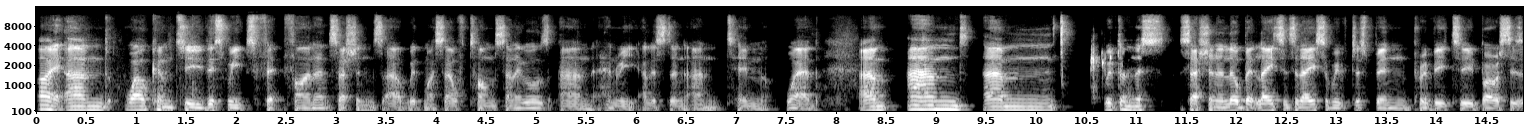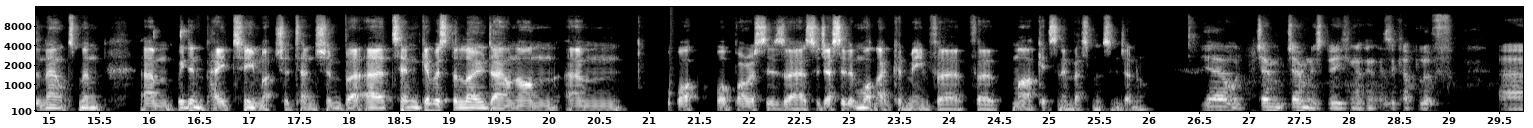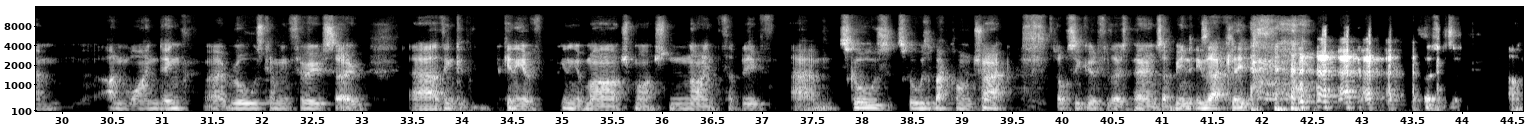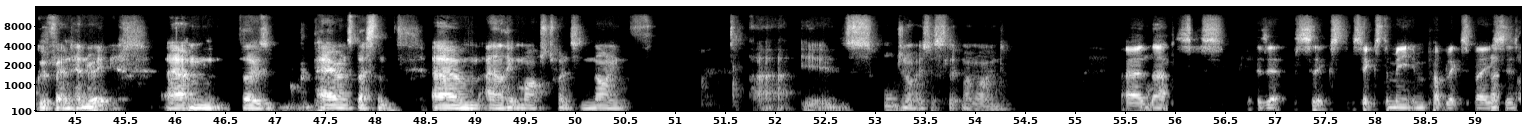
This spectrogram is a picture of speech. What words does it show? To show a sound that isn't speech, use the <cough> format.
Hi, and welcome to this week's Fit Finance sessions uh, with myself, Tom Senegals, and Henry Elliston and Tim Webb. Um, and um, we've done this session a little bit later today, so we've just been privy to Boris's announcement. Um, we didn't pay too much attention, but uh, Tim, give us the lowdown on um, what what Boris has uh, suggested and what that could mean for for markets and investments in general. Yeah, well, generally speaking, I think there's a couple of um, unwinding uh, rules coming through. So uh, I think beginning of beginning of March, March 9th, I believe, um, schools schools are back on track. It's obviously good for those parents I've been exactly <laughs> our good friend Henry. Um, those parents, bless them. Um, and I think March 29th uh, is, oh, do you know, it's just slipped my mind. Uh, that's is it six six to meet in public spaces?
